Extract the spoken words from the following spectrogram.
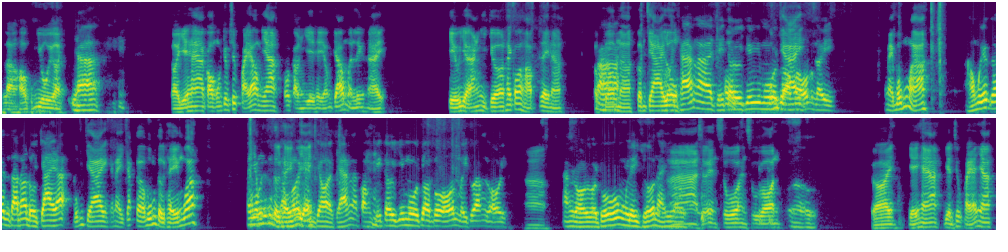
là họ cũng vui rồi. Dạ. Rồi vậy ha con cũng chúc sức khỏe không nha. Có cần gì thì ông cháu mình liên hệ. Chiều giờ ăn gì chưa? Thấy có hộp đây nè. Hộp à, cơm nè cơm chay luôn. Sáng à, chị tư chỉ mua cho ổ này cái này bún mà. Không biết người ta nói đồ chay đó. Bún chay cái này chắc uh, bún từ thiện quá nó giống bún từ thiện quá vậy cho sáng còn chị tư chỉ mua cho tôi ổ mì tôi ăn rồi à. ăn rồi rồi tôi uống ly sữa này à rồi. sữa ensure ensugon ừ. rồi vậy ha dành sức khỏe nha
